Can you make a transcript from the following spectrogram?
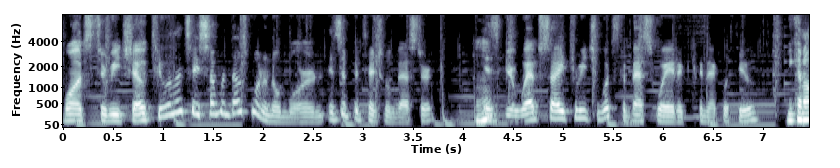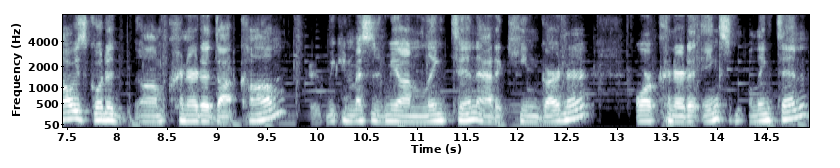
wants to reach out to you, and let's say someone does want to know more and is a potential investor, mm-hmm. is your website to reach you? What's the best way to connect with you? You can always go to um, Canurta.com. Okay. You can message me on LinkedIn at Akeem Gardner or Canurta Inc.'s LinkedIn,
